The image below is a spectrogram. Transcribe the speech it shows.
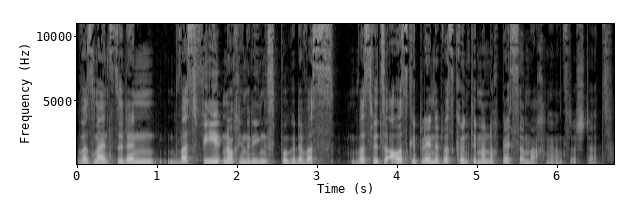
was meinst du denn, was fehlt noch in Regensburg oder was, was wird so ausgeblendet, was könnte man noch besser machen in unserer Stadt?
